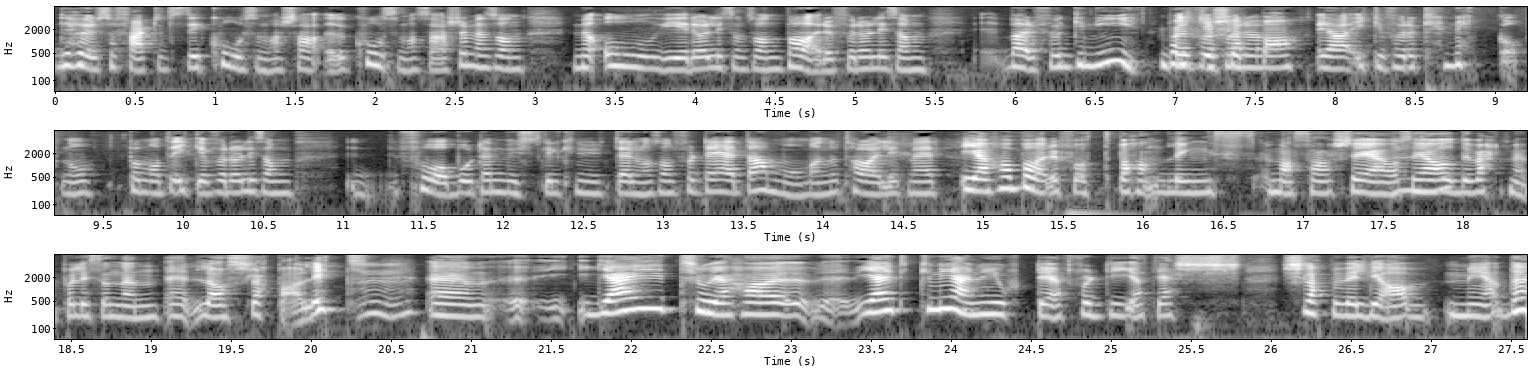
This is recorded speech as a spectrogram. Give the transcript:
det høres så fælt ut å si kosemassa- kosemassasje, men sånn med oljer og liksom sånn bare for å liksom Bare for å gni. Bare for å slappe av. Ja, ikke for å knekke opp noe, på en måte. Ikke for å liksom få bort en muskelknute eller noe sånt, for det, da må man jo ta i litt mer Jeg har bare fått behandlingsmassasje, jeg også. Jeg har aldri vært med på liksom den eh, 'la oss slappe av litt'. Eh, jeg tror jeg har Jeg kunne gjerne gjort det fordi at jeg slapper veldig av med det.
